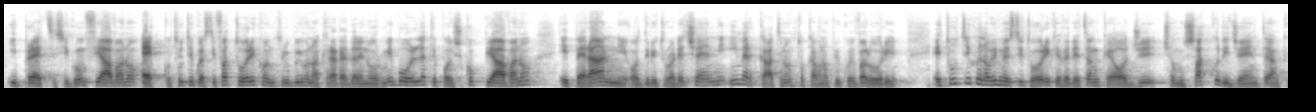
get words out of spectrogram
i prezzi si gonfiavano, ecco tutti questi fattori contribuivano a creare delle enormi bolle che poi scoppiavano e per anni o addirittura decenni i mercati non toccavano più quei valori e tutti quei nuovi investitori che vedete anche oggi c'è un sacco di gente anche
